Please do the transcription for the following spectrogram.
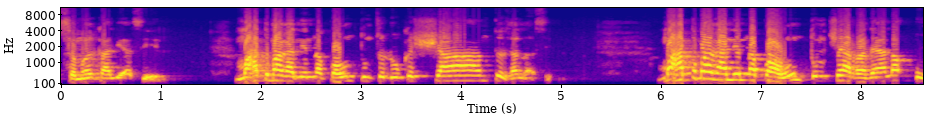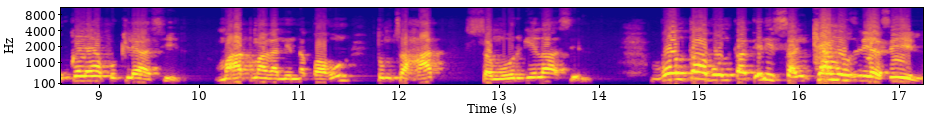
चमक आली असेल. महात्मा गांधींना पाहून तुमचं डोकं शांत झालं असेल. महात्मा गांधींना पाहून तुमच्या हृदयाला उकळ्या फुटल्या असेल. महात्मा गांधींना पाहून तुमचा हात समोर गेला असेल. बोलता बोलता त्यांनी संख्या मोजली असेल.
